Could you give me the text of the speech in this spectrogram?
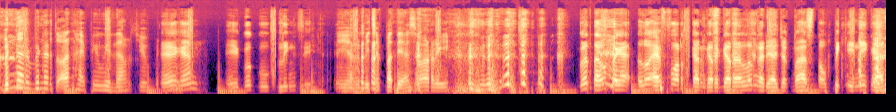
Bener bener tuh unhappy without you. ya kan eh gue googling sih Iya lebih cepat ya sorry. gue tahu pengen lo effort kan gara-gara lo nggak diajak bahas topik ini kan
